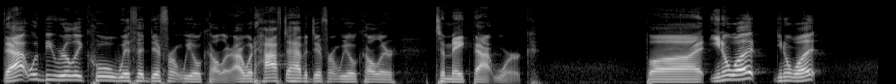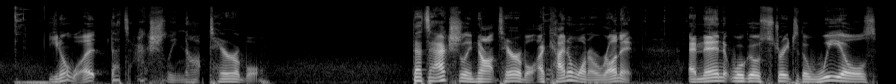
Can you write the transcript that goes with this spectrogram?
That would be really cool with a different wheel color. I would have to have a different wheel color to make that work. But you know what? You know what? You know what? That's actually not terrible. That's actually not terrible. I kind of want to run it. And then we'll go straight to the wheels.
